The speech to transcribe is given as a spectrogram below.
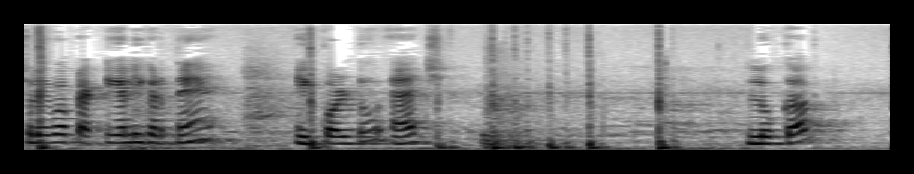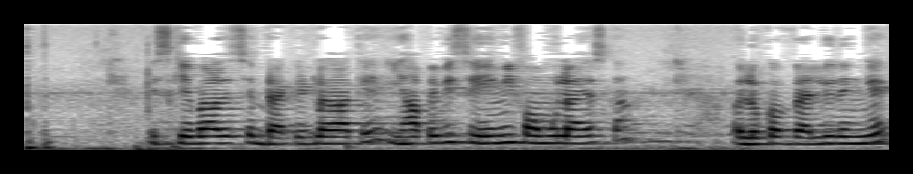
चलो एक बार प्रैक्टिकली करते हैं। इक्वल टू एच लुकअप इसके बाद इसे ब्रैकेट लगा के यहाँ पे भी सेम ही फॉर्मूला है इसका। लुकअप वैल्यू देंगे।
